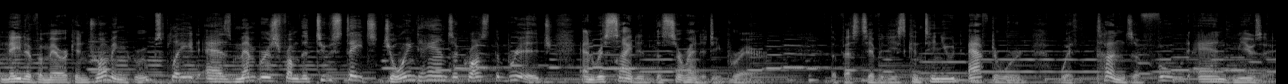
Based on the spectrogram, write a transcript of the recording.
Native American drumming groups played as members from the two states joined hands across the bridge and recited the Serenity Prayer. The festivities continued afterward with tons of food and music.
